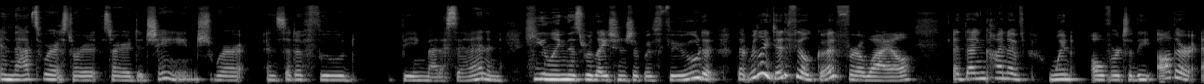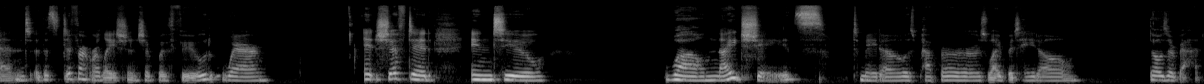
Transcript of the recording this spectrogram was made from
And that's where it started started to change, where instead of food being medicine and healing this relationship with food that really did feel good for a while. It then kind of went over to the other end of this different relationship with food where it shifted into, well, nightshades, tomatoes, peppers, white potato, those are bad.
